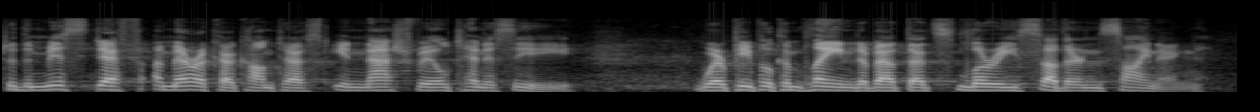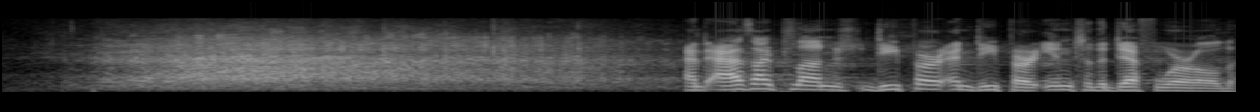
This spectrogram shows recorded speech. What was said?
to the Miss Deaf America contest in Nashville, Tennessee, where people complained about that slurry Southern signing. and as I plunged deeper and deeper into the deaf world,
